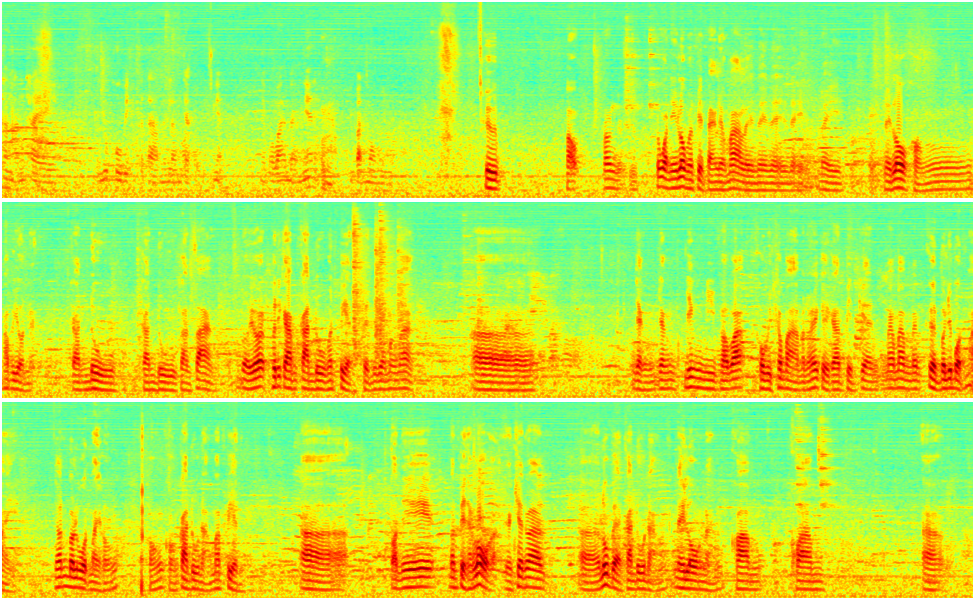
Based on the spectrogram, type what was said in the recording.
ทางหนังไทยในยุคโควิดก็ตามในหลังจากเนี่ยในภาวะแบบเนี้ยเนี่ยพี่ปัดมองยังไงคือเราต้องทุกวันนี้โลกมันเปลี่ยนแปลงเร็วมากเลยในในในในในโลกของภาพยนตร์เนี่ยการดูการดูการสร้าง โดยเฉพาะพฤติกรรมการดูมันเปลี่ยนเปลี่ยนไปเร็วมากๆเอ่ออย่างยังยิ่งมีภาวะโควิดเข้ามา มันทำให้เกิดการเปลี่ยนแปลงมากๆมันเกิดบริบทใหม่ ย้อนบริบทใหม่ของของของการดูหนังมาเปลี่ยนอตอนนี้มันเปลี่ยนทั้งโลกอะอย่างเช่นว่ารูปแบบการดูหนังในโรงหนังความความ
